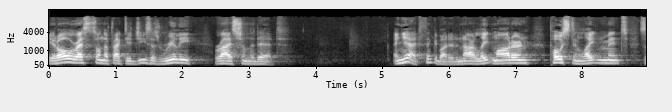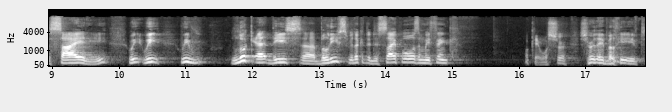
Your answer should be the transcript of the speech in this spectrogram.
it all rests on the fact that Jesus really rise from the dead. And yet, think about it, in our late modern, post Enlightenment society, we, we, we look at these uh, beliefs, we look at the disciples, and we think, okay, well, sure, sure they believed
